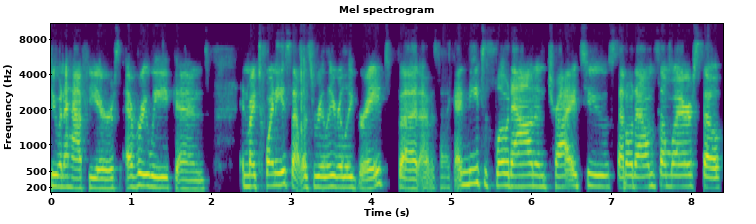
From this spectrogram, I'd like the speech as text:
two and a half years every week. And in my 20s, that was really, really great. But I was like, I need to slow down and try to settle down somewhere. So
